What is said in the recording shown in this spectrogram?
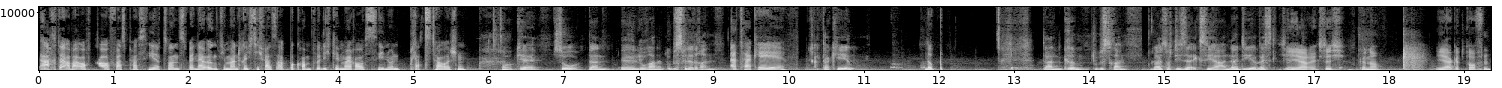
achte aber auch drauf, was passiert, sonst wenn da irgendjemand richtig was abbekommt, würde ich den mal rausziehen und Platz tauschen. Okay. So, dann, äh, Lorana, du bist wieder dran. Attacke. Attacke. Nope. Dann Grimm, du bist dran. Du greifst doch diese Echse hier an, ne? Die westliche. Ja, richtig, genau. Ja, getroffen.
